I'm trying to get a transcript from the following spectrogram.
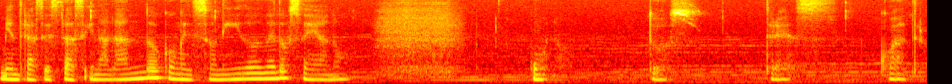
Mientras estás inhalando con el sonido del océano, 1, 2, 3, 4.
